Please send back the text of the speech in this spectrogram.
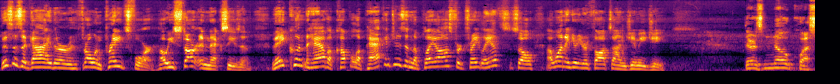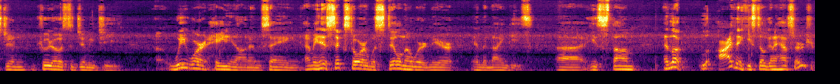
This is a guy they're throwing praise for. Oh, he's starting next season. They couldn't have a couple of packages in the playoffs for Trey Lance. So I want to hear your thoughts on Jimmy G. There's no question. Kudos to Jimmy G we weren't hating on him, saying, I mean, his SIC score was still nowhere near in the 90s. Uh, his thumb, and look, look I think he's still going to have surgery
